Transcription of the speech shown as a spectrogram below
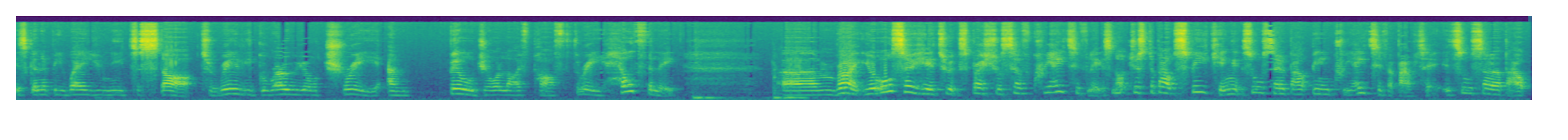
is going to be where you need to start to really grow your tree and build your life path three healthily. Um, right, you're also here to express yourself creatively. It's not just about speaking, it's also about being creative about it. It's also about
